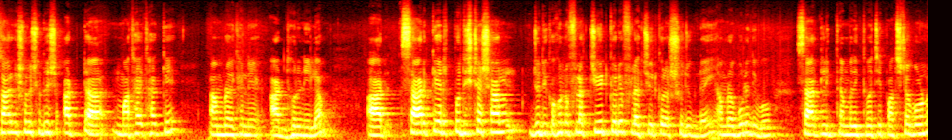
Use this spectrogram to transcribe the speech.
সার্কের সদস্য দেশ আটটা মাথায় থাকে, আমরা এখানে আট ধরে নিলাম। আর সার্কের প্রতিষ্ঠা সাল যদি কখনো ফ্লাকচুয়েট করে ফ্লাকচুয়েট করার সুযোগ নেই। আমরা বলে দিব, সার্ক লিখতে আমরা দেখতে পাচ্ছি পাঁচটা বর্ণ।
